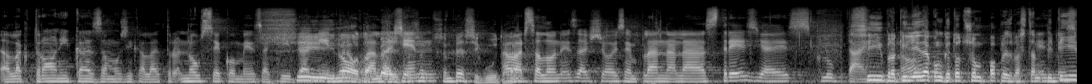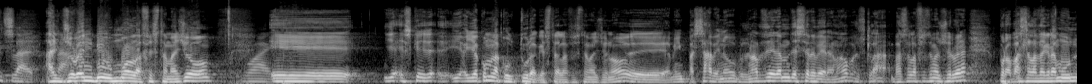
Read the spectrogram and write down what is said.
electròniques, de música electrònica, no ho sé com és aquí Sí, de nit, no, però també, la gent sem- sempre ha sigut, a eh? Barcelona és això, és en plan a les 3 ja és club time. Sí, però aquí a no? Lleida, com que tots són pobles bastant És petits, plat, el clar. jovent viu molt la festa major, Guai. eh, ha- és que hi ha, hi ha com la cultura aquesta de la festa major, no? Eh, a mi em passava, no? Pues nosaltres érem de Cervera, no? Pues clar, vas a la festa major de Cervera, però vas a la de Gramunt,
